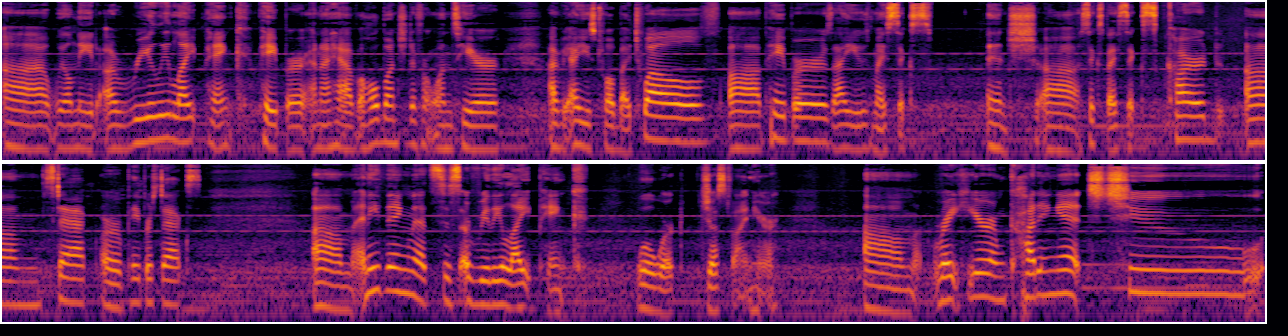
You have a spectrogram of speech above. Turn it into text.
uh, we'll need a really light pink paper, and I have a whole bunch of different ones here. I've, i use 12 by 12 uh, papers, I use my 6 inch uh, 6 by 6 card um, stack or paper stacks. Um, anything that's just a really light pink will work just fine here. Um, right here, I'm cutting it to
